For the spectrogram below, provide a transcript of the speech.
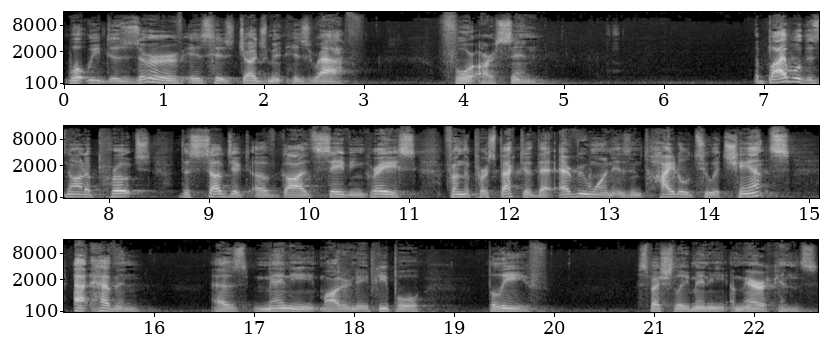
what we deserve is his judgment, his wrath for our sin. The Bible does not approach the subject of God's saving grace from the perspective that everyone is entitled to a chance at heaven, as many modern day people believe, especially many Americans.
